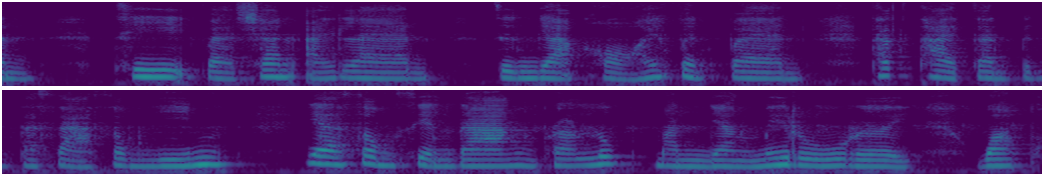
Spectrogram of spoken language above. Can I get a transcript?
นด์ที่แฟชั่นไอแลนด์จึงอยากขอให้แฟนๆ ทักทายกันเป็นภาษาส่งยิ้ม อย่าส่งเสียงดัง เพราะลูกมันยังไม่รู้เลย ว่าผ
